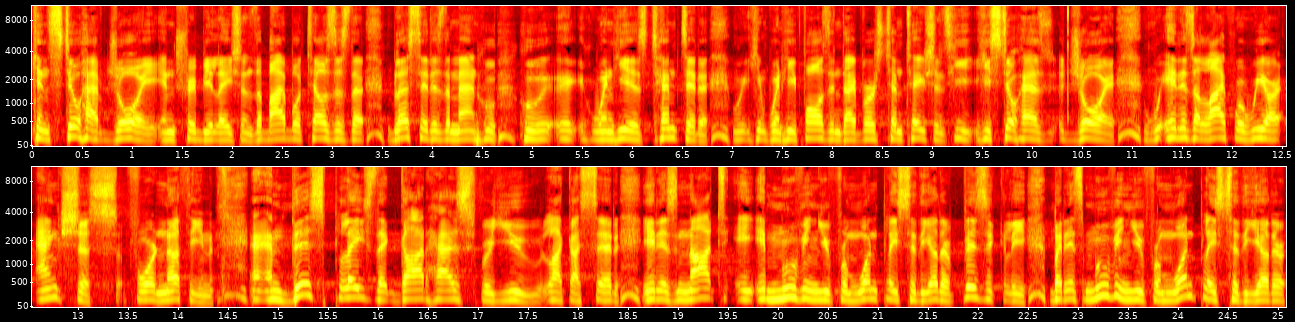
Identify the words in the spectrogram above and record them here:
can still have joy in tribulations. The Bible tells us that blessed is the man who, who uh, when he is tempted, eh, when he falls in diverse temptations, he, he still has joy. It is a life where we are anxious for nothing. And this place that God has for you, like I said, it is not eh, a, moving you from one place to the other physically, but it's moving you from one place to the other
